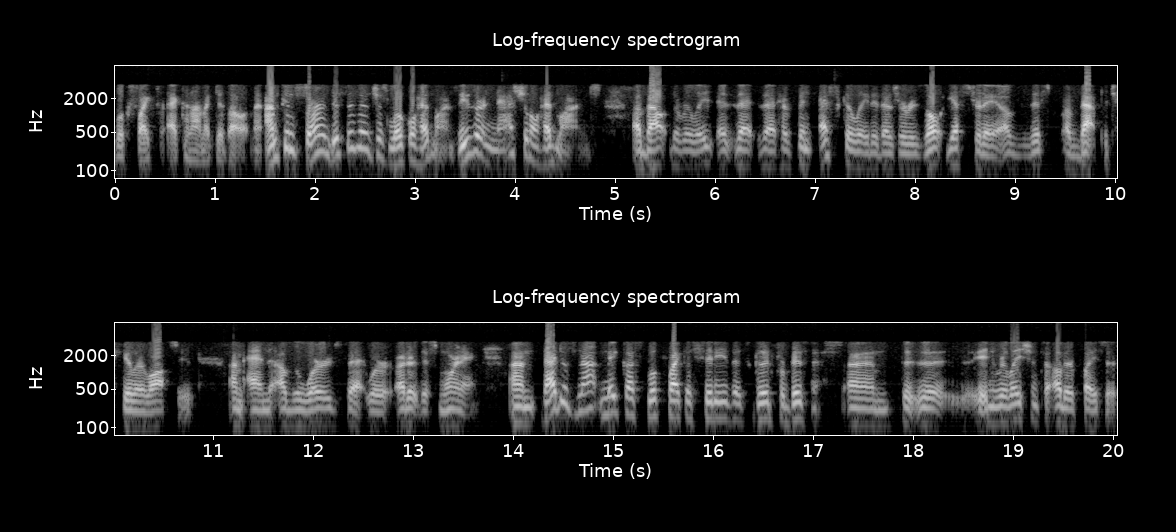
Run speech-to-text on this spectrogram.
looks like for economic development. I'm concerned this isn't just local headlines; these are national headlines about the that that have been escalated as a result yesterday of this of that particular lawsuit um, and of the words that were uttered this morning. Um, that does not make us look like a city that's good for business um, the, the, in relation to other places.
